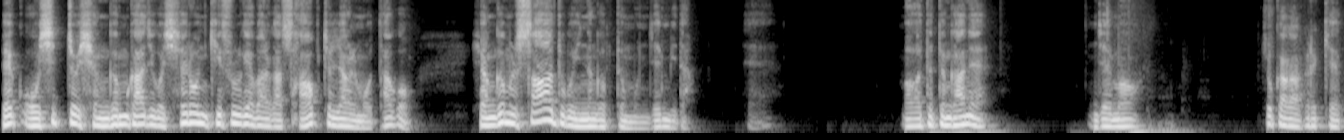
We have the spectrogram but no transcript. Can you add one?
150조 예, 현금 가지고 새로운 기술 개발과 사업 전략을 못하고 현금을 쌓아두고 있는 것부터 문제입니다. 예. 뭐 어떻든 간에 이제 뭐 주가가 그렇게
